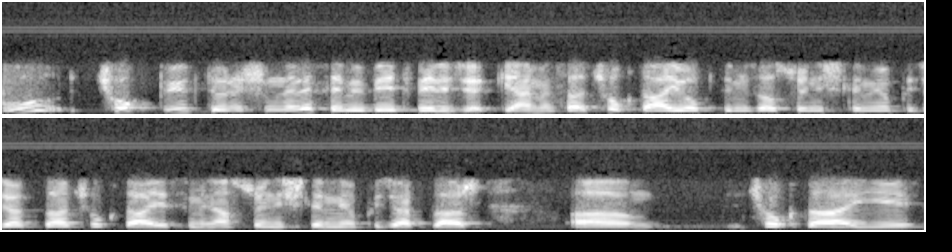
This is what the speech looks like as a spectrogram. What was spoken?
bu çok büyük dönüşümlere sebebiyet verecek. Yani mesela çok daha iyi optimizasyon işlemi yapacaklar, çok daha iyi simülasyon işlemi yapacaklar, e, çok daha iyi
